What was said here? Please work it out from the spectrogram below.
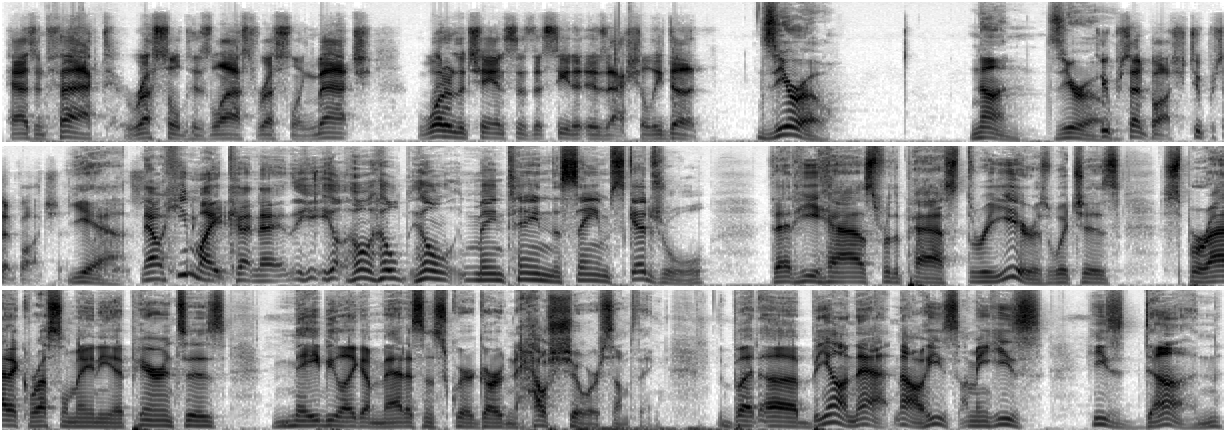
has, in fact, wrestled his last wrestling match. What are the chances that Cena is actually done? zero, none, zero. Two percent botch. Two percent botch. Yeah. Now he might kind of he, he'll he'll he'll he'll maintain the same schedule that he has for the past three years, which is sporadic WrestleMania appearances, maybe like a Madison Square Garden house show or something. But uh, beyond that, no, he's I mean he's he's done.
